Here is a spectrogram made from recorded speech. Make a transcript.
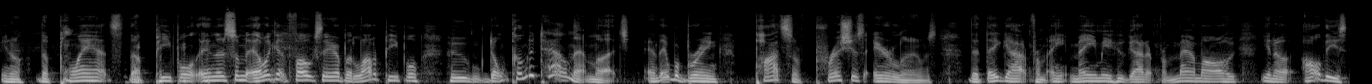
You know, the plants, the people, and there's some elegant folks there, but a lot of people who don't come to town that much. And they will bring pots of precious heirlooms that they got from Aunt Mamie, who got it from Mama, who, you know, all these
